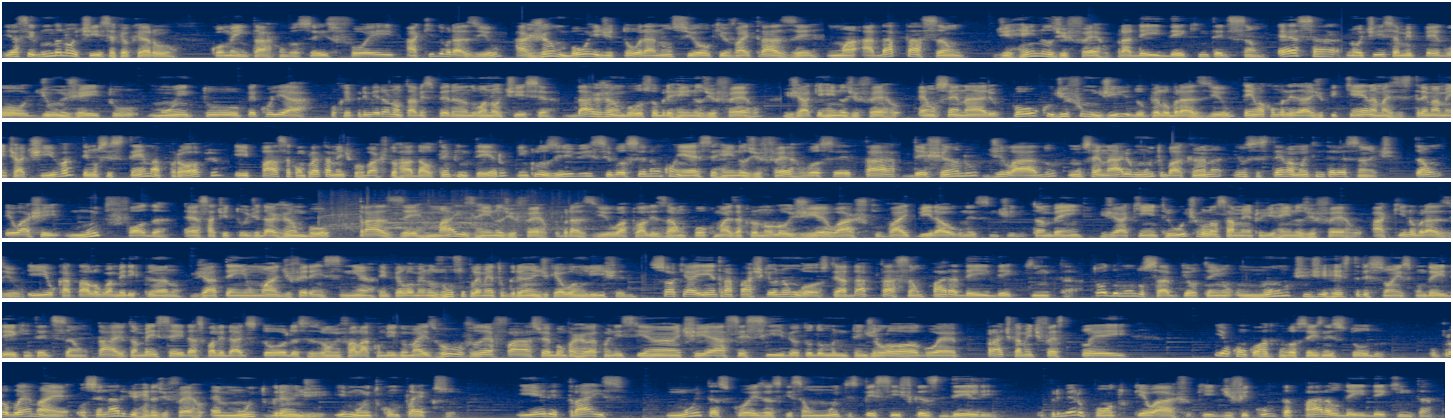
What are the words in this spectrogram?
E a segunda notícia que eu quero comentar com vocês foi aqui do Brasil. A Jambô Editora anunciou que vai trazer uma adaptação de Reinos de Ferro para D&D quinta edição. Essa notícia me pegou de um jeito muito peculiar, porque primeiro eu não estava esperando uma notícia da Jambô sobre Reinos de Ferro, já que Reinos de Ferro é um cenário pouco difundido pelo Brasil, tem uma comunidade pequena, mas extremamente ativa, tem um sistema próprio e passa completamente por baixo do radar o tempo inteiro. Inclusive, se você não conhece Reinos de Ferro, você está deixando de lado um cenário muito bacana e um sistema muito interessante. Então eu achei muito foda essa atitude da Jambô trazer mais reinos de ferro para o Brasil, atualizar um pouco mais a cronologia. Eu acho que vai vir algo nesse sentido também, já que entre o último lançamento de Reinos de Ferro aqui no Brasil e o catálogo americano já tem uma diferencinha, tem pelo menos um suplemento grande que é o Unleashed. Só que aí entra a parte que eu não gosto, é a adaptação para D&D quinta. Todo mundo sabe que eu tenho um monte de restrições com D&D quinta edição Tá, eu também sei das qualidades todas, vocês vão me falar comigo, mas Rufus é fácil, é bom para jogar com iniciante, é acessível, todo mundo entende logo, é praticamente fast play. E eu concordo com vocês nisso tudo. O problema é, o cenário de Reinos de Ferro é muito grande e muito complexo. E ele traz muitas coisas que são muito específicas dele. O primeiro ponto que eu acho que dificulta para o D&D quinta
